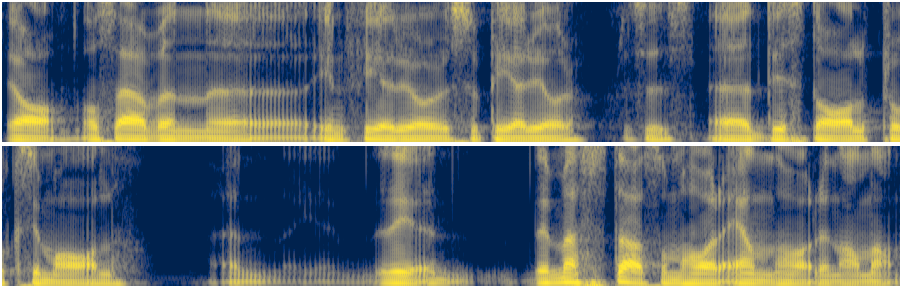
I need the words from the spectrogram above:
ja, och så även eh, inferior, superior, Precis. eh, distal, proximal. Det, det mesta som har en har en annan.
